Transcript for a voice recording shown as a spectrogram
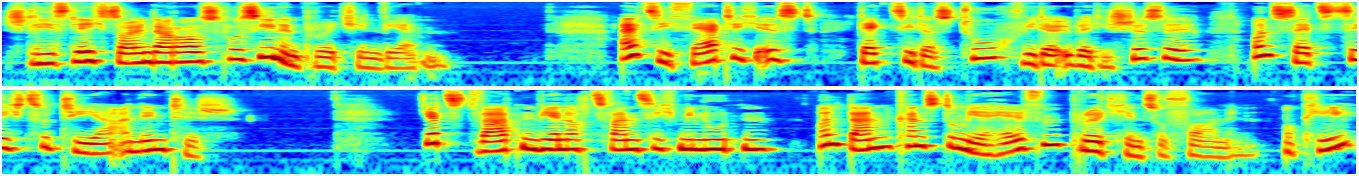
Schließlich sollen daraus Rosinenbrötchen werden. Als sie fertig ist, deckt sie das Tuch wieder über die Schüssel und setzt sich zu Thea an den Tisch. Jetzt warten wir noch zwanzig Minuten und dann kannst du mir helfen, Brötchen zu formen, okay?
